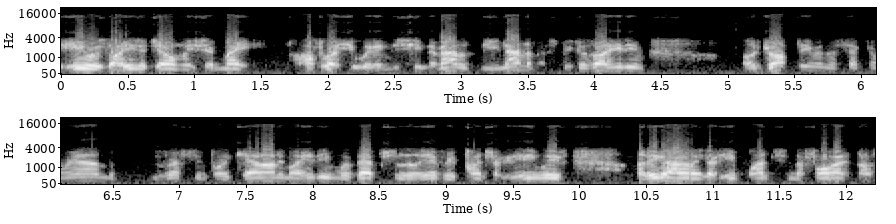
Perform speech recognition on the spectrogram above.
he was like, he's a gentleman. He said, mate, I've got you winning this unanim- unanimous because I hit him, I dropped him in the second round. The, the ref didn't put a count on him. I hit him with absolutely every punch I could hit him with. I think I only got hit once in the fight, and I was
